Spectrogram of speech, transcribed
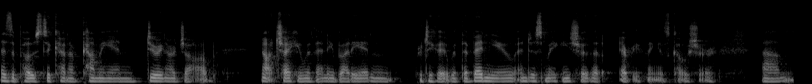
as opposed to kind of coming in, doing our job, not checking with anybody, and particularly with the venue, and just making sure that everything is kosher. Um,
